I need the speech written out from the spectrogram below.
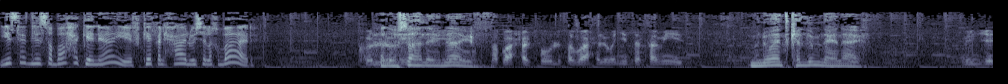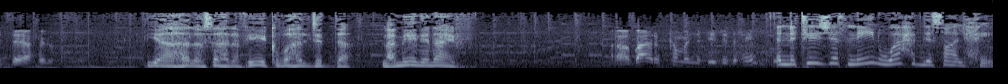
يسعد لي صباحك يا نايف. كيف الحال؟ وش الأخبار؟ كل أهلا وسهلا يا نايف. صباح الفول وصباح الونيس الخميس. من وين تكلمنا يا نايف؟ من جدة يا حلو. يا هلا وسهلا فيك وبأهل جدة. مع مين يا نايف؟ آه بعرف كم النتيجة دحين؟ النتيجة اثنين واحد لصالحي.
